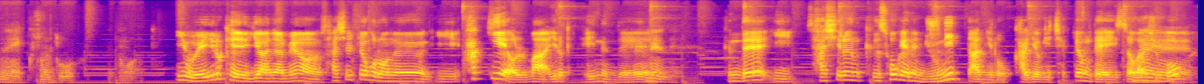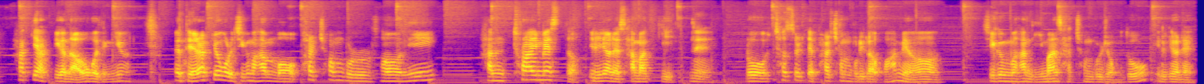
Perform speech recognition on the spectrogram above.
네, 그 정도 됐던 것 같아요. 이 왜 이렇게 얘기하냐면 사실적으로는 이 학기에 얼마 이렇게 돼 있는데 네네. 근데 이 사실은 그 속에는 유닛 단위로 가격이 책정돼 있어가지고 네. 학기 학비가 나오거든요. 그러니까 대략적으로 지금 한 뭐 8,000불 선이 한 트라이메스터 1년에 3학기로 네. 쳤을 때 8,000불이라고 하면 지금은 한 24,000불 정도 1년에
